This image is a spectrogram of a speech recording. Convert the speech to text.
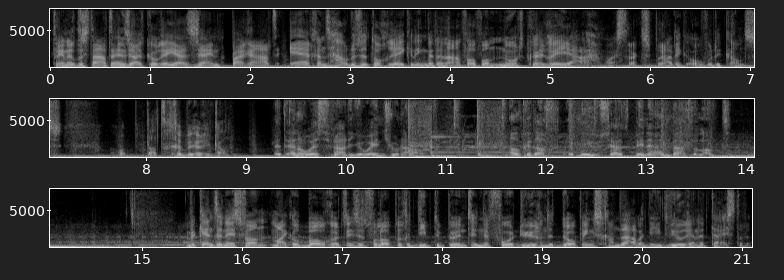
Verenigde Staten en Zuid-Korea zijn paraat. Ergens houden ze toch rekening met een aanval van Noord-Korea. Maar straks praat ik over de kans waarop dat gebeuren kan. Het NOS Radio 1-journaal. Elke dag het nieuws uit binnen- en buitenland. Bekentenis van Michael Bogert is het voorlopige dieptepunt... in de voortdurende dopingschandalen die het wielrennen teisteren.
